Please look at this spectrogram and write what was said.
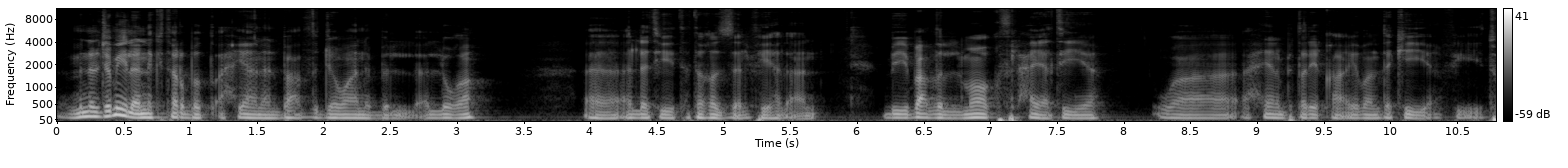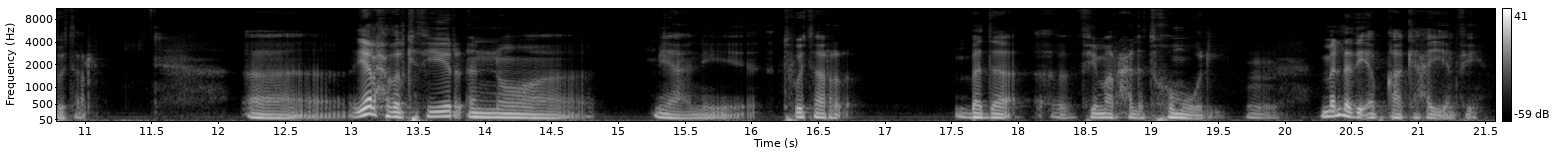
من الجميل أنك تربط أحيانا بعض جوانب اللغة آه، التي تتغزل فيها الآن ببعض المواقف الحياتية. وأحيانا بطريقة أيضا ذكية في تويتر. آه، يلحظ الكثير إنه يعني تويتر بدأ في مرحلة خمول. ما الذي أبقاك حيا فيه؟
